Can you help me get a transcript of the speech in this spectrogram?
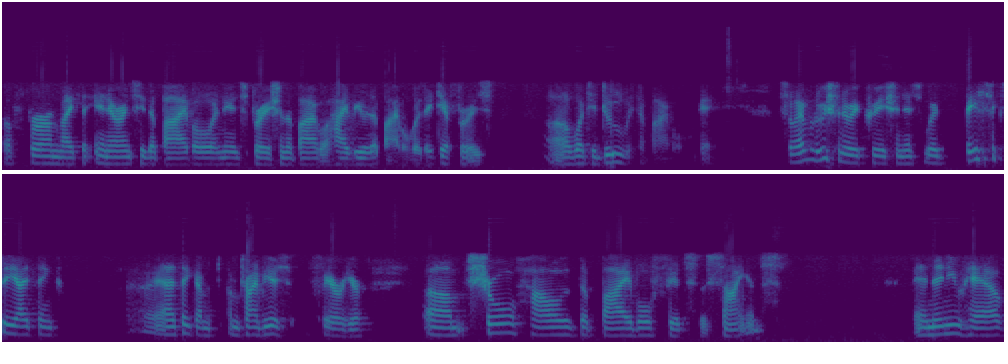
affirm like the inerrancy of the Bible and the inspiration of the Bible, high view of the Bible. Where they differ is uh, what to do with the Bible. Okay, so evolutionary creationists would basically, I think, I think I'm I'm trying to be fair here, um, show how the Bible fits the science. And then you have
